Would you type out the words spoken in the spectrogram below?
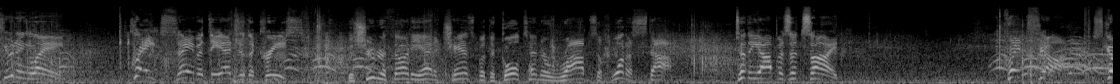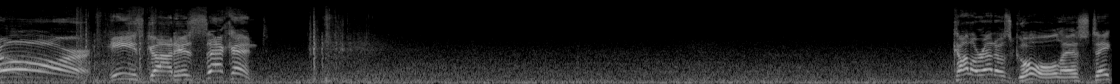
shooting lane. Great save at the edge of the crease. The shooter thought he had a chance, but the goaltender robs him. What a stop. To the opposite side. Quick shot. Score! He's got his second. Colorado's goal has taken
